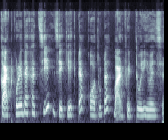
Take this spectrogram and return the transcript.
কাট করে দেখাচ্ছি যে কেকটা কতটা পারফেক্ট তৈরি হয়েছে।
